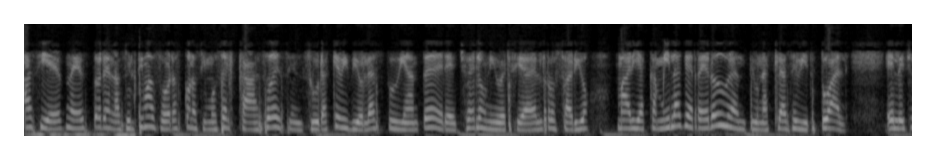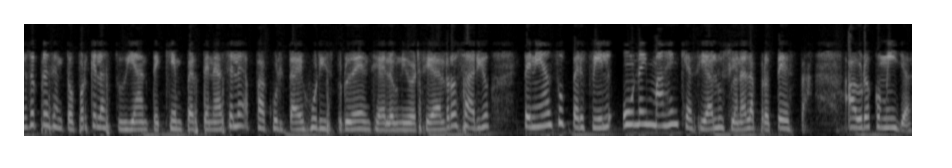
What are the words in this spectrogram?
Así es, Néstor. En las últimas horas conocimos el caso de censura que vivió la estudiante de Derecho de la Universidad del Rosario, María Camila Guerrero, durante una clase virtual. El hecho se presentó porque la estudiante, quien pertenece a la Facultad de Jurisprudencia de la Universidad del Rosario, tenía en su perfil una imagen que hacía alusión a la protesta. Abro comillas,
